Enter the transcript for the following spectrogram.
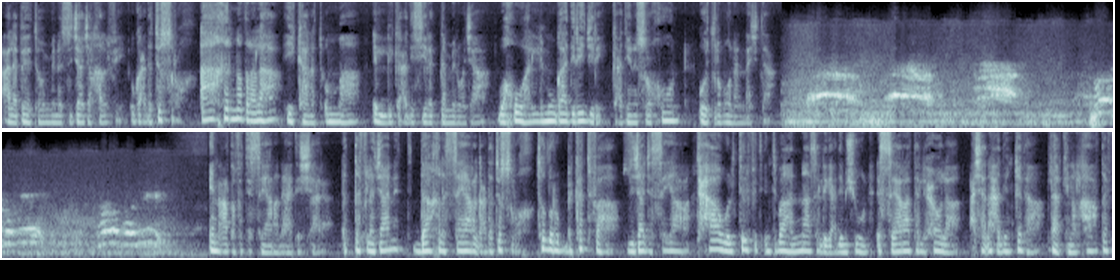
على بيتهم من الزجاج الخلفي وقاعدة تصرخ. آخر نظرة لها هي كانت أمها اللي قاعد يسيل الدم من وجهها وأخوها اللي مو قادر يجري قاعدين يصرخون ويطلبون النجدة. انعطفت السيارة نهاية الشارع. الطفلة جانت داخل السيارة قاعدة تصرخ تضرب بكتفها زجاج السيارة تحاول تلفت انتباه الناس اللي قاعد يمشون السيارات اللي حولها عشان أحد ينقذها لكن الخاطف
